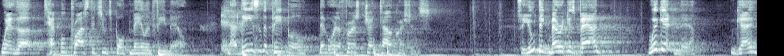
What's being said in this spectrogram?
with uh, temple prostitutes, both male and female. Now, these are the people that were the first Gentile Christians. So you think America's bad? We're getting there, okay?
